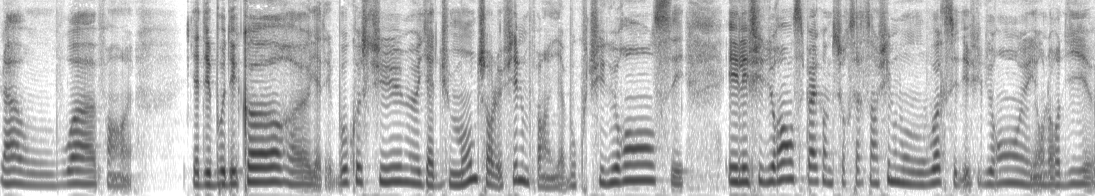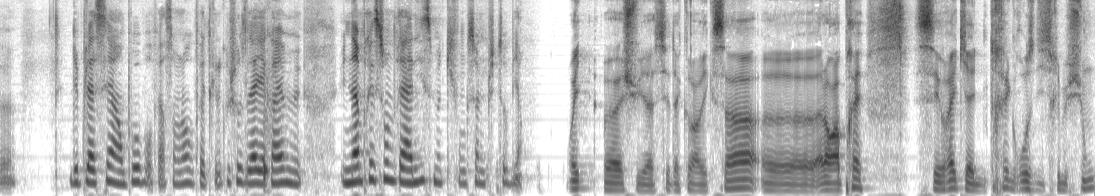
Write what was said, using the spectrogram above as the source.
Là, on voit, enfin, y a des beaux décors, euh, il y a des beaux costumes, il y a du monde sur le film. Enfin, il y a beaucoup de figurants. Et les figurants, c'est pas comme sur certains films où on voit que c'est des figurants et on leur dit euh, déplacez un pot pour faire semblant que vous faites quelque chose. Là, il y a quand même une impression de réalisme qui fonctionne plutôt bien. Oui, je suis assez d'accord avec ça. Euh, alors après, c'est vrai qu'il y a une très grosse distribution.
